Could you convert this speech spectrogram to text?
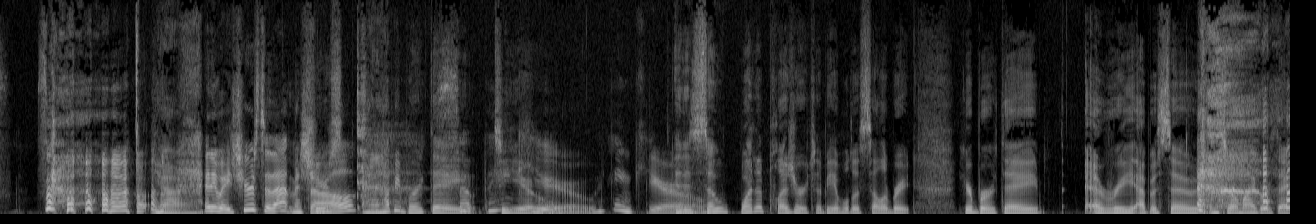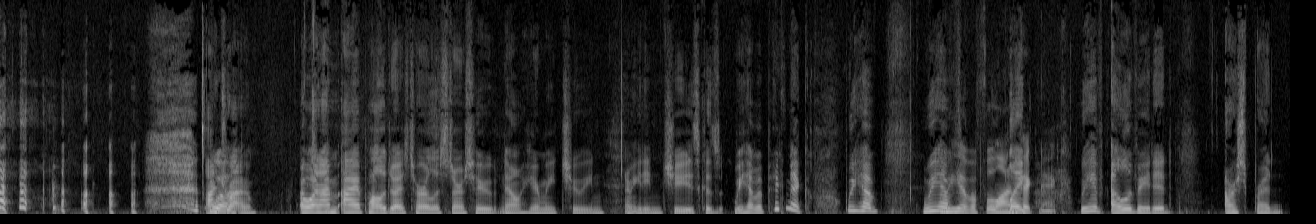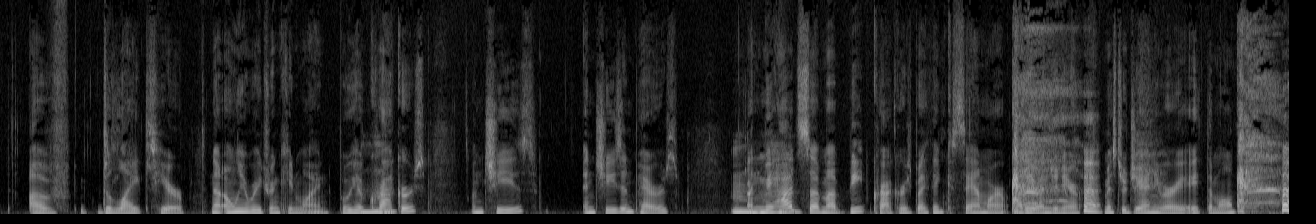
Yeah. Anyway, cheers to that, Cheers Michelle. and happy birthday So, to you. you. Thank you. It is so what a pleasure to be able to celebrate your birthday every episode until my birthday. I Well- try. Oh, and I'm, I apologize to our listeners who now hear me chewing. I'm eating cheese because we have a picnic. We have, we have, We have a full-on like, picnic. We have elevated our spread of delights here. Not only are we drinking wine, but we have Mm-hmm. crackers and cheese, and cheese and pears. And Mm-hmm. we had some uh, beet crackers, but I think Sam, our audio engineer, Mr. January, ate them all.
